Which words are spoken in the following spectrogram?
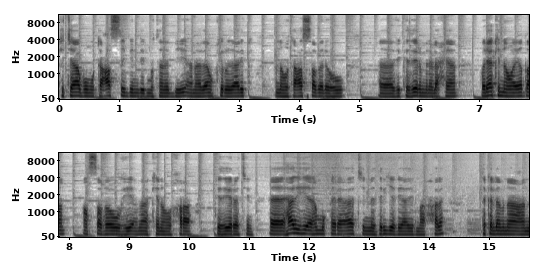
كتاب متعصب للمتنبي أنا لا أنكر ذلك أنه تعصب له. في كثير من الأحيان ولكنه أيضا أنصفه في أماكن أخرى كثيرة. آه، هذه أهم قراءات النثرية في هذه المرحلة. تكلمنا عن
